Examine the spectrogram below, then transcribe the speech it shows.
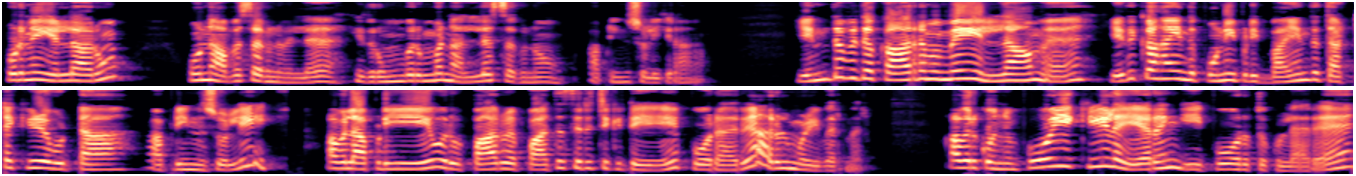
உடனே எல்லாரும் ஒன்றும் அபசகுனம் இல்லை. இது ரொம்ப ரொம்ப நல்ல சகுனம் அப்படின்னு சொல்லிக்கிறாங்க. எந்தவித காரணமுமே இல்லாம எதுக்காக இந்த பொண்ணு இப்படி பயந்து தட்டை கீழே விட்டா? அப்படின்னு சொல்லி அவளை அப்படியே ஒரு பார்வை பார்த்து சிரிச்சுக்கிட்டே போறாரு அருள்மொழிவர்மர். அவர் கொஞ்சம் போய் கீழே இறங்கி போறதுக்குள்ளார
